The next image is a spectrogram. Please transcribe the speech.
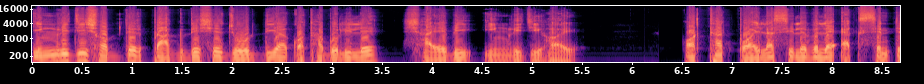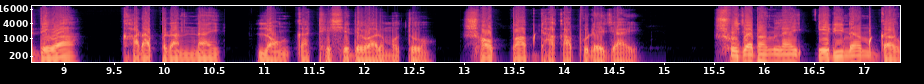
ইংরেজি শব্দের প্রাগদেশে জোর দিয়া কথা বলিলে সাহেবী ইংরেজি হয়। অর্থাৎ পয়লা সিলেবেলে অ্যাকসেন্ট দেওয়া, খারাপ রান্নায় লঙ্কা ঠেসে দেওয়ার মতো সব পাপ ঢাকা পড়ে যায়। সোজা বাংলায় এরই নাম গাঁক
